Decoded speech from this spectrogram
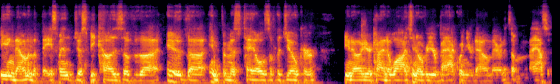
being down in the basement just because of the eh, the infamous tales of the joker you know you're kind of watching over your back when you're down there and it's a massive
